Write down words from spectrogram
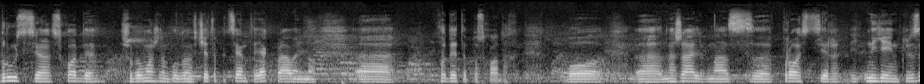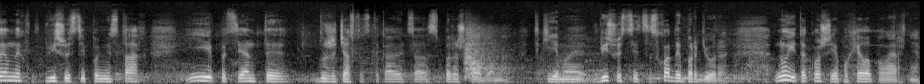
брусся, сходи, щоб можна було навчити пацієнта, як правильно е, ходити по сходах. Бо, е, на жаль, в нас е, простір не є інклюзивних в більшості по містах, і пацієнти дуже часто стикаються з перешкодами. Такими в більшості це сходи, бордюри. Ну і також є похила поверхня.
